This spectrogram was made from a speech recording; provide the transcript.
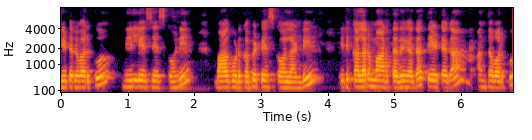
లీటర్ వరకు నీళ్ళు వేసేసుకొని బాగా ఉడకబెట్టేసుకోవాలండి. ఇది కలర్ మారుతుంది కదా తేటగా అంతవరకు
